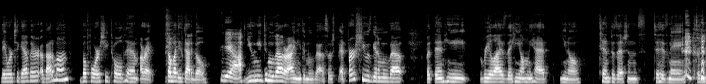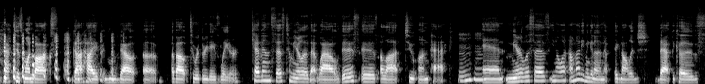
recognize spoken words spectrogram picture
they were together about a month before she told him, All right, somebody's got to go Yeah. you need to move out or I need to move out. So at first she was going to move out, but then he realized that he only had, you know, 10 possessions to his name. So he packed his one box, got hype, and moved out uh, about two or three days later. Kevin says to Mirla that, wow, this is a lot to unpack. Mm-hmm. And Mirla says, you know what? I'm not even going to acknowledge that because,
